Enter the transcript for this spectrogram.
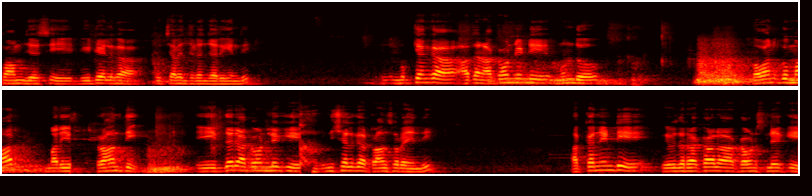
ఫామ్ చేసి డీటెయిల్గా విచారించడం జరిగింది. ముఖ్యంగా అతని అకౌంట్ నుండి ముందు పవన్ కుమార్ మరియు క్రాంతి ఈ ఇద్దరి అకౌంట్లకి ఇనిషియల్గా ట్రాన్స్ఫర్ అయింది. అక్కడి నుండి వివిధ రకాల అకౌంట్స్లోకి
